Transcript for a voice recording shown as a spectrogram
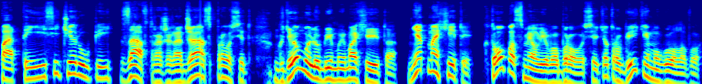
По тысяче рупий. Завтра же Раджа спросит, где мой любимый Махита? Нет Махиты. Кто посмел его бросить? Отрубить ему голову.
